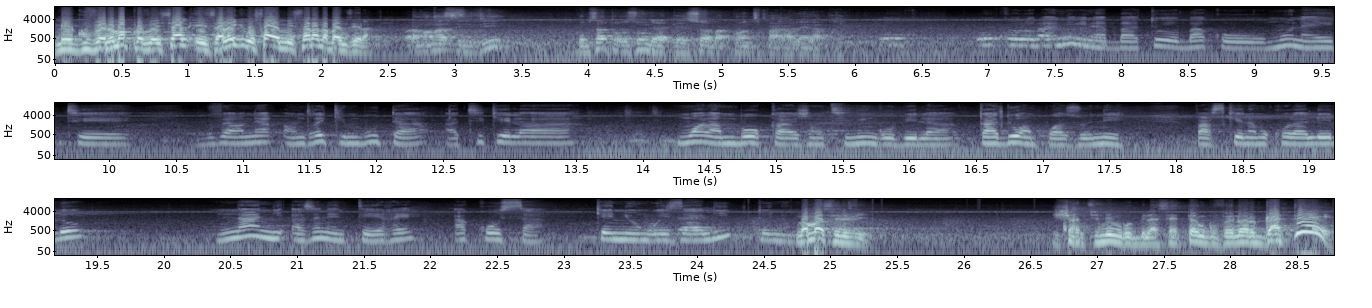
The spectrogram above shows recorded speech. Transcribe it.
mais gouvernement provincial ezalaki kosala misala na banzela Voilà, maman Sylvie, comme ça, de la question à ma compte parallèle après. okoloba nini na bato oyo bakomona ete gouverneur andré kimbuta atikela mwana mboka gentini ngobela cadeau empoisonné. Parce que na mokolo ya lelo nani aza na intérêt akosa ke niongo ezali to niongo maman sylvie gentini ngobila c'est un gouverneur gâté.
